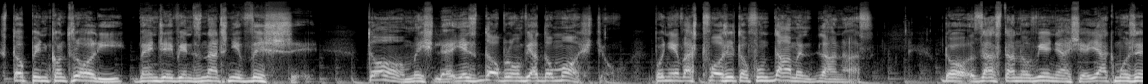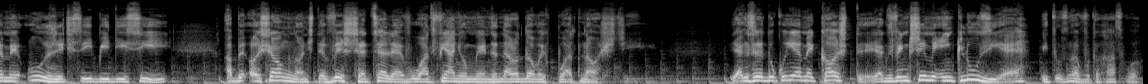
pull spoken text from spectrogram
Stopień kontroli będzie więc znacznie wyższy. To, myślę, jest dobrą wiadomością, ponieważ tworzy to fundament dla nas do zastanowienia się, jak możemy użyć CBDC, aby osiągnąć te wyższe cele w ułatwianiu międzynarodowych płatności. Jak zredukujemy koszty, jak zwiększymy inkluzję, i tu znowu to hasło,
